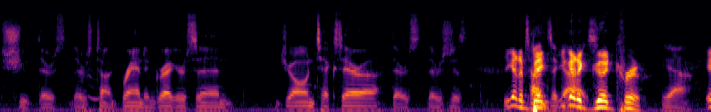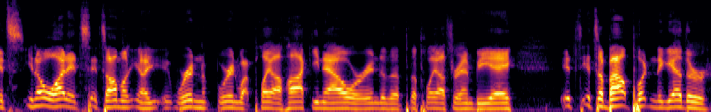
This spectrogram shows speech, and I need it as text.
Shoot, there's there's ton. Brandon Gregerson, Joan Texera. There's there's just You got a tons big. You got a good crew. yeah. it's you know what it's it's almost you know we're in we're in what playoff hockey now we're into the the playoffs for NBA. It's it's about putting together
